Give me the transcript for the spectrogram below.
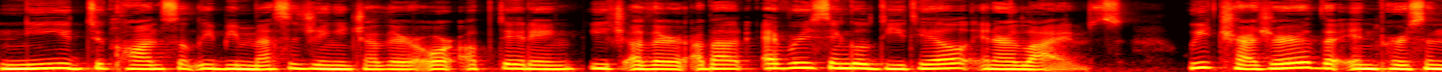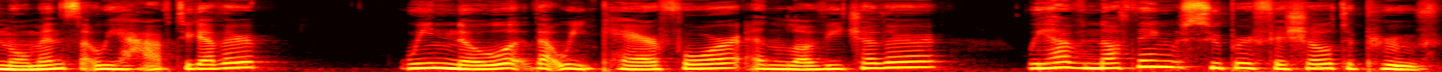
need to constantly be messaging each other or updating each other about every single detail in our lives. We treasure the in person moments that we have together. We know that we care for and love each other. We have nothing superficial to prove.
